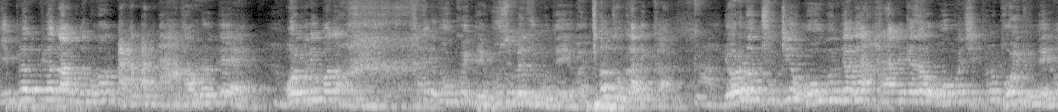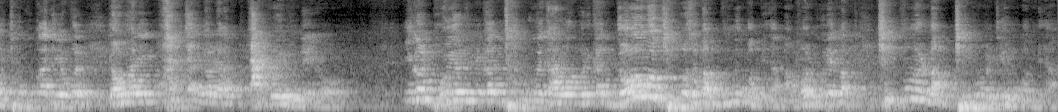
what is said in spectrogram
이 뼈, 뼈도 안 들어오면 말랑말랑하고 그러는데, 얼굴이 벌써 환하게 웃고 있대요. 웃으면서 웃는데요. 천국 가니까. 여러분 죽기 5분 전에 하나님께서 5분, 10분을 보여준대요. 천국과 지옥을 영원히 활짝 열려 딱 보여준대요. 이걸 보여주니까 천국에 다루어 보니까 너무 기뻐서 막 웃는 겁니다. 막 얼굴에 막 기쁨을 막 기쁨을 띄우는 겁니다.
